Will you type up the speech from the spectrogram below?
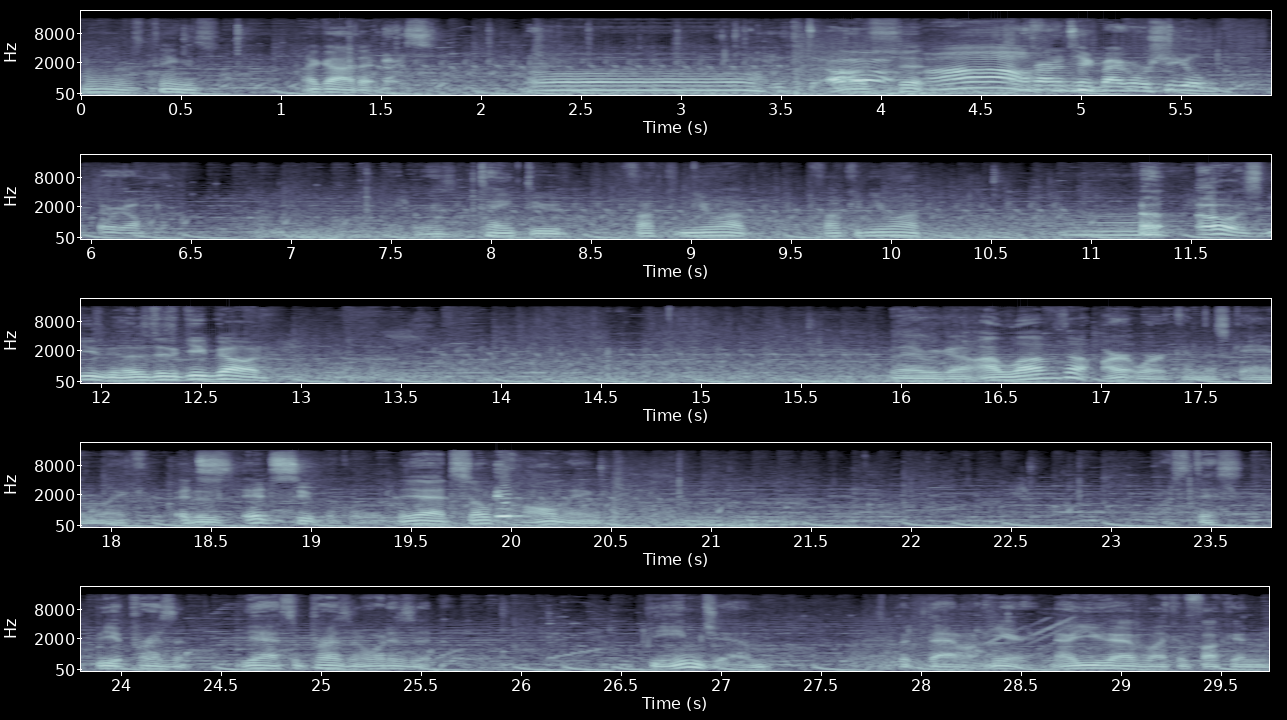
One of those things. I got it. Nice. Oh. Oh shit. Oh. I'm trying to take back over shield. There we go. There's a tank dude. Fucking you up. Fucking you up. Uh, uh, oh, excuse me. Let's just keep going. There we go. I love the artwork in this game. Like, it It's is- it's super cool. yeah, it's so calming. What's this? Be a present. Yeah, it's a present. What is it? Beam gem. Let's put that on here. Now you have like a fucking.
